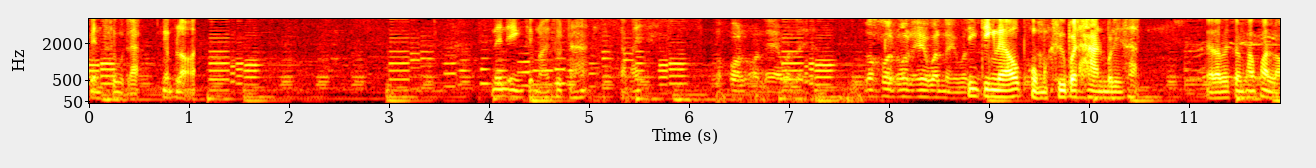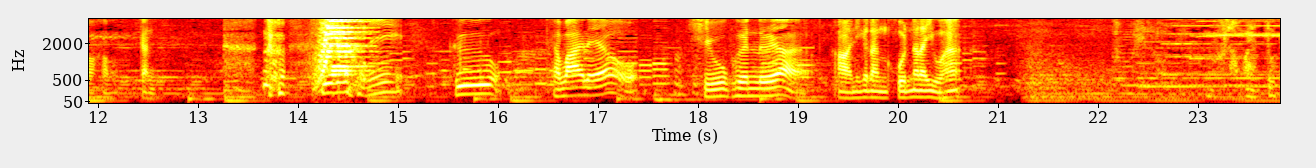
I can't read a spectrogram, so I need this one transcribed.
เป็นสูตรแล้วเรียบร้อย เล่นเองเจ็บน้อยสุดนะฮะจำไว้ละครออนแอร์วันไหนละครออนแอร์วันไหนวันจริง ๆ แล้วผมคือประธานบริษัท เดี๋ยวเราไปชมพักผ่อนรอเขากันคือแบบนี้คือสบายแล้ว ชิวเพลินเลยอะอ่านี่กำลังค้นอะไรอยู่ฮะทำไมตก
